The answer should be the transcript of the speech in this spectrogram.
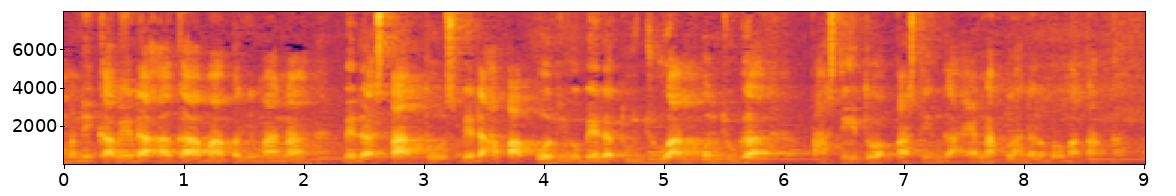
menikah beda agama apa gimana, beda status, beda apa pun, juga beda tujuan pun juga pasti itu pasti nggak enak lah dalam rumah tangga.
